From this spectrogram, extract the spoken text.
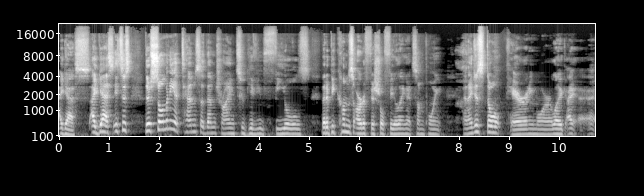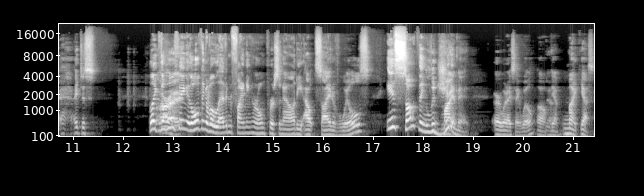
I guess. I guess it's just there's so many attempts at them trying to give you feels that it becomes artificial feeling at some point, and I just don't care anymore. Like I, I, I just like the All whole right. thing. The whole thing of Eleven finding her own personality outside of Will's is something legitimate. Or what I say, Will? Oh Yeah. yeah, Mike. Yes,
